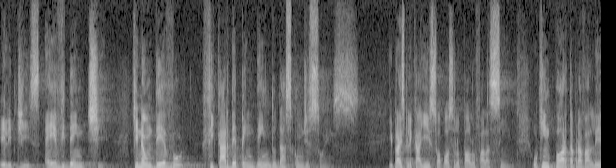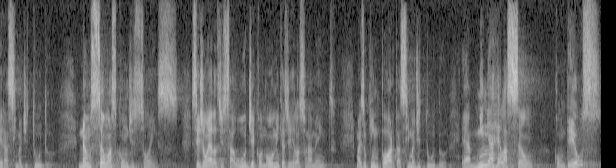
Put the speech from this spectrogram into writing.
ele diz: é evidente que não devo ficar dependendo das condições. E para explicar isso, o apóstolo Paulo fala assim: o que importa para valer acima de tudo não são as condições, sejam elas de saúde, econômicas, de relacionamento, mas o que importa acima de tudo é a minha relação com Deus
